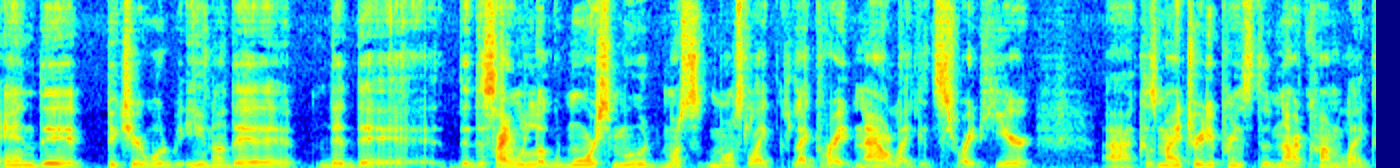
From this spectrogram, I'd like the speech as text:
and the picture would be you know the the the, the design would look more smooth most most like like right now like it's right here because uh, my 3d prints do not come like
